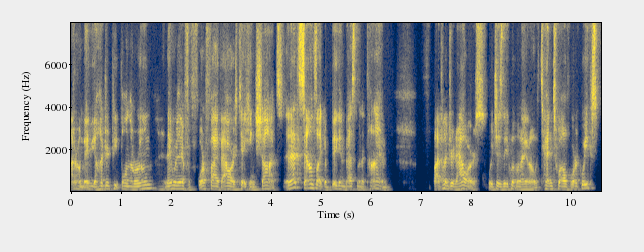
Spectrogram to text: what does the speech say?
i don't know maybe 100 people in the room and they were there for four or five hours taking shots and that sounds like a big investment of time 500 hours which is the equivalent i don't know 10 12 work weeks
